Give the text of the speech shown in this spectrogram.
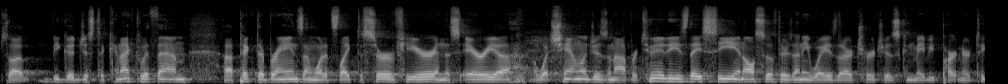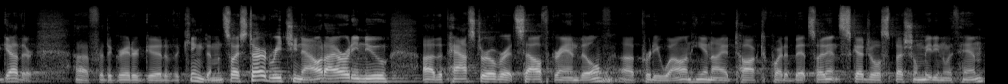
so it'd be good just to connect with them, uh, pick their brains on what it's like to serve here in this area, what challenges and opportunities they see, and also if there's any ways that our churches can maybe partner together uh, for the greater good of the kingdom. And so I started reaching out. I already knew uh, the pastor over at South Grandville uh, pretty well, and he and I had talked quite a bit, so I didn't schedule a special meeting with him.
